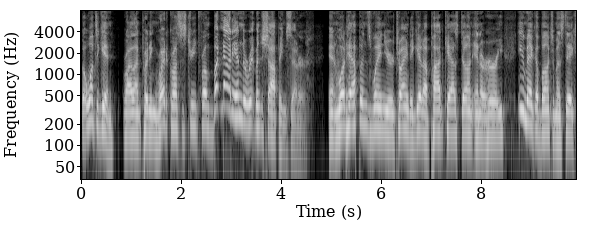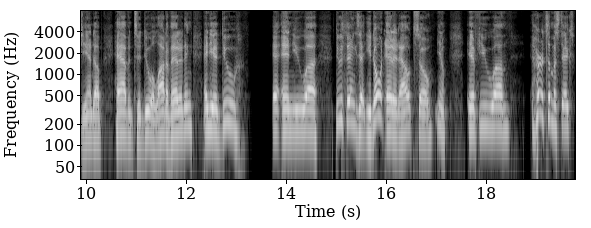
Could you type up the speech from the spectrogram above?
But once again, Rylon Printing right across the street from, but not in the Rittman Shopping Center. And what happens when you're trying to get a podcast done in a hurry? You make a bunch of mistakes. You end up having to do a lot of editing, and you do, and you uh, do things that you don't edit out. So you know, if you um, heard some mistakes,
